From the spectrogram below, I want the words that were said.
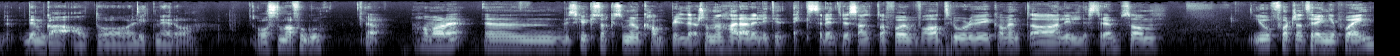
de, de ga alt og litt mer, og Åsen var for god. Ja, han var det. Eh, vi skulle ikke snakke så mye om kampbilder, men her er det litt ekstra interessant. Da, for hva tror du vi kan vente av Lillestrøm, som jo fortsatt trenger poeng?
